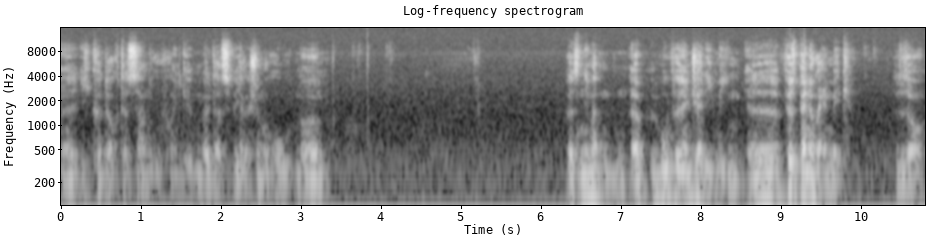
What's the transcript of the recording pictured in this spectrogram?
äh, ich könnte auch das Sunroof reingeben, weil das wäre schon rot. Ne? Was niemanden. Äh, wofür entscheide ich mich? Äh, fürs Panoramic. So.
